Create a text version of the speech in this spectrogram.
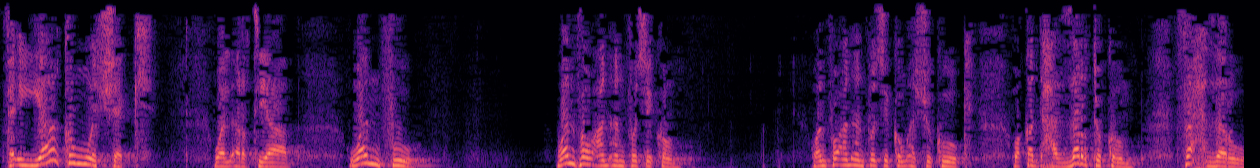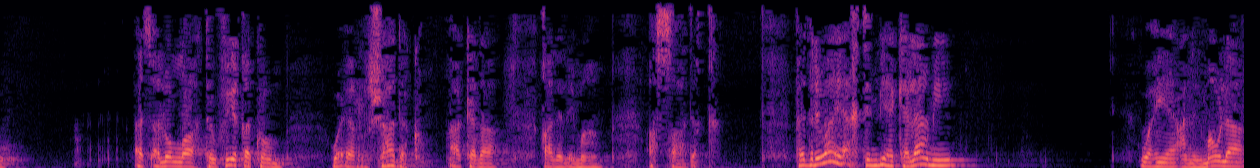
فإياكم والشك والارتياب. وانفوا. وانفوا عن أنفسكم. وانفوا عن أنفسكم الشكوك. وقد حذرتكم. فاحذروا. أسأل الله توفيقكم وإرشادكم. هكذا قال الإمام الصادق. فالرواية أختم بها كلامي وهي عن المولى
